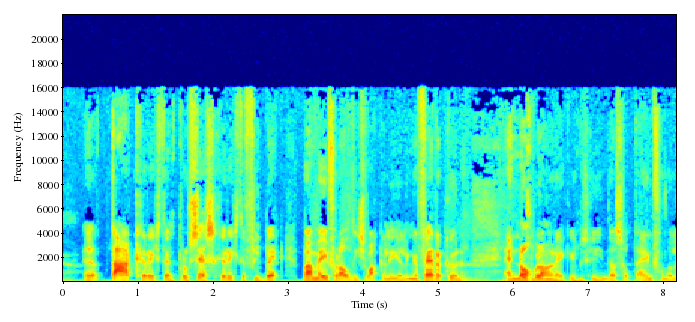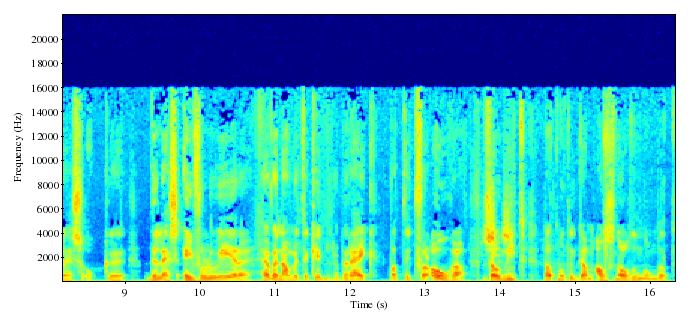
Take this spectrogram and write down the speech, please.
Ja. Uh, taakgerichte en procesgerichte feedback, waarmee vooral die zwakke leerlingen verder kunnen. En nog belangrijker is misschien dat ze op het eind van de les ook uh, de les evalueren. Hebben we nou met de kinderen bereikt wat ik voor ogen had? Precies. Zo niet, wat moet ik dan alsnog doen om dat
